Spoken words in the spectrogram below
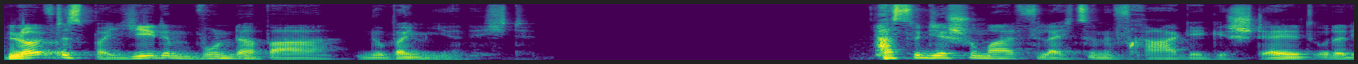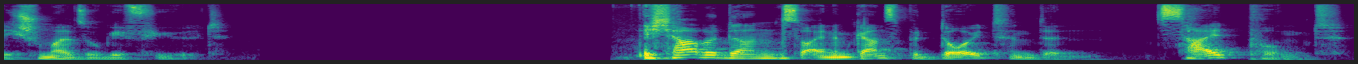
läuft es bei jedem wunderbar, nur bei mir nicht. Hast du dir schon mal vielleicht so eine Frage gestellt oder dich schon mal so gefühlt? Ich habe dann zu einem ganz bedeutenden Zeitpunkt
